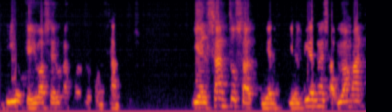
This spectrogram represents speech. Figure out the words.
dijo que iba a hacer un acuerdo con Santos y el Santos y el, y el viernes salió a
